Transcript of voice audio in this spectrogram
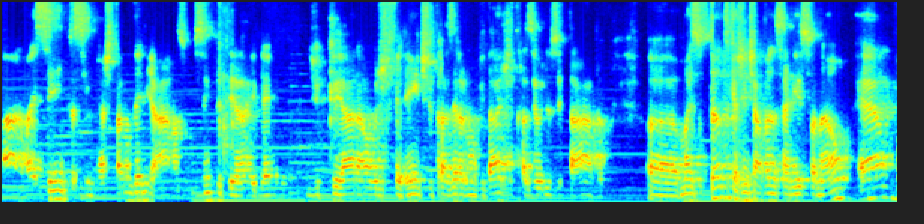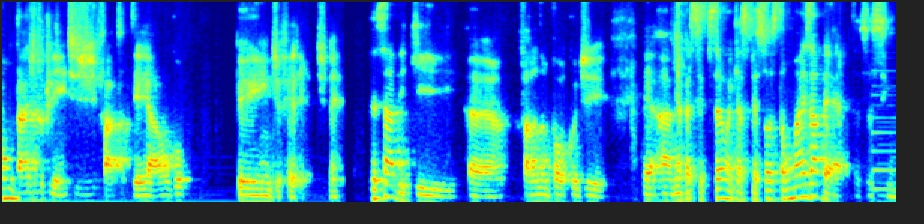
Ah, vai sempre assim, acho que está no DNA, nós vamos sempre ter a ideia de criar algo diferente, de trazer a novidade, de trazer o inusitado. Uh, mas o tanto que a gente avança nisso ou não é a vontade do cliente de, de fato ter algo bem diferente, né? Você sabe que, uh, falando um pouco de é, a minha percepção é que as pessoas estão mais abertas, assim.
